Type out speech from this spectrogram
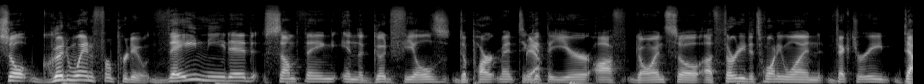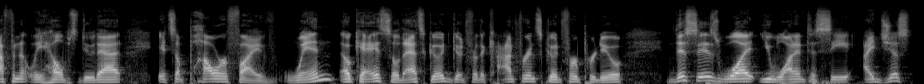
So good win for Purdue. They needed something in the good feels department to Yeah. get the year off going. So a 30 to 21 victory definitely helps do that. It's a power five win. Okay, so that's good. Good for the conference, good for Purdue. This is what you wanted to see. I just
